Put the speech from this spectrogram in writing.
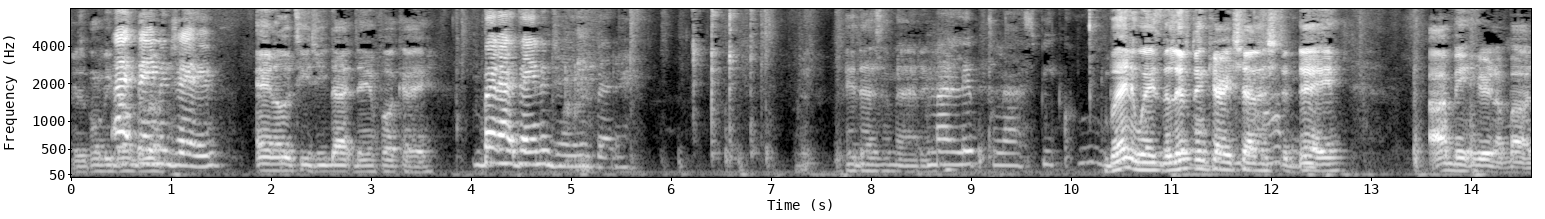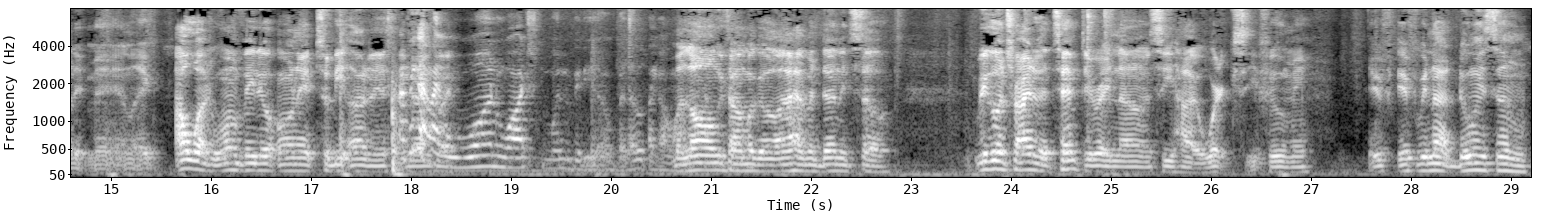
It's gonna be at down below. DaneAndJ. and OTG dot damn fuck hey. But at DaneAndJ is better. It doesn't matter. My lip gloss be cool. But anyways, the lift and carry challenge today. I've been hearing about it, man. Like I watched one video on it. To be honest, I think I was like one watched one video, but that was like a a long. long time ago. I haven't done it, so we're gonna try to attempt it right now and see how it works. You feel me? If if we're not doing some,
